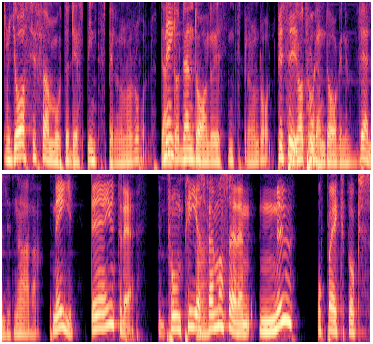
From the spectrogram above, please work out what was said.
Jag ser fram emot att det inte spelar någon roll. Nej. Den, den dagen där det inte spelar någon roll. Precis. Jag tror Och- den dagen är väldigt nära. Nej, det är ju inte det. Från PS5 så är den nu och på Xbox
